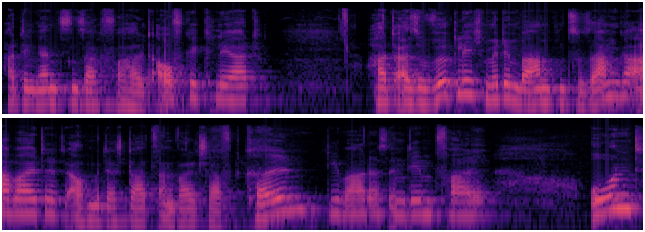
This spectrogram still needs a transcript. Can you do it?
hat den ganzen Sachverhalt aufgeklärt hat also wirklich mit den Beamten zusammengearbeitet, auch mit der Staatsanwaltschaft Köln, die war das in dem Fall. Und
